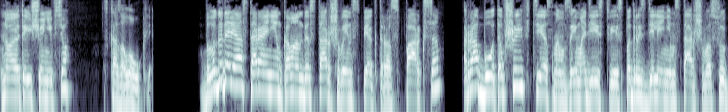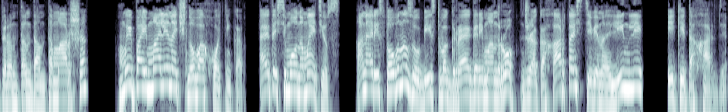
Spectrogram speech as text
«Но это еще не все», — сказал Оукли. Благодаря стараниям команды старшего инспектора Спаркса, работавшей в тесном взаимодействии с подразделением старшего суперинтенданта Марша, мы поймали ночного охотника. Это Симона Мэтьюс. Она арестована за убийство Грегори Монро, Джека Харта, Стивена Линли и Кита Харди.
